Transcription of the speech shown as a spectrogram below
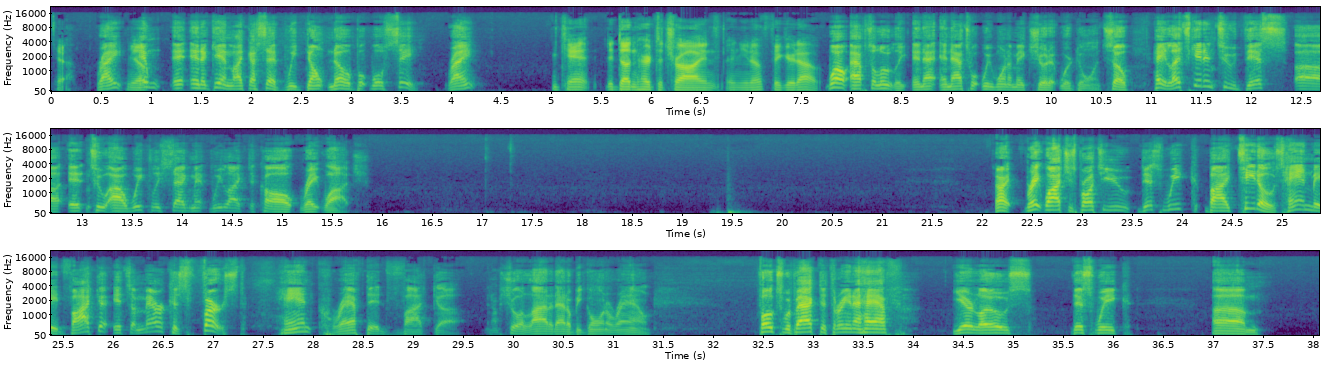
Yeah. Right? Yep. And, and again, like I said, we don't know, but we'll see. Right? You can't. It doesn't hurt to try and, and you know figure it out. Well, absolutely, and that, and that's what we want to make sure that we're doing. So, hey, let's get into this uh, into our weekly segment we like to call Rate Watch. All right, Rate Watch is brought to you this week by Tito's Handmade Vodka. It's America's first handcrafted vodka, and I'm sure a lot of that'll be going around. Folks, we're back to three and a half year lows this week. Um,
